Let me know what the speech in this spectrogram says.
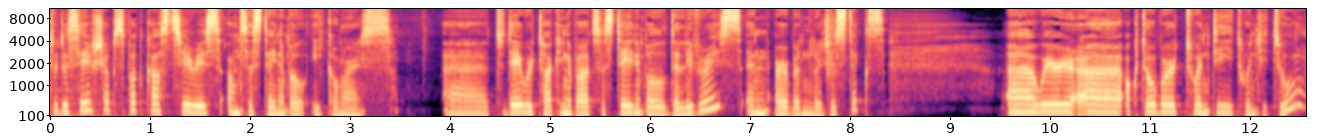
to the Safe Shops podcast series on sustainable e commerce. Uh, today we're talking about sustainable deliveries and urban logistics. Uh, we're uh, October 2022.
